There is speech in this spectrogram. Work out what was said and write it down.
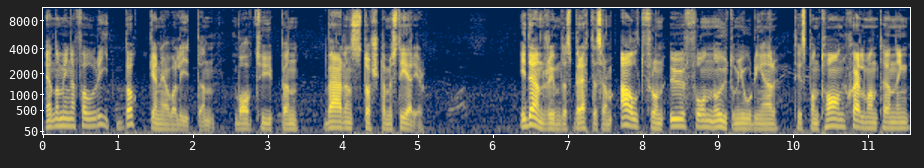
En av mina favoritböcker när jag var liten var av typen Världens största mysterier. I den rymdes berättelser om allt från ufon och utomjordingar till spontan självantändning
